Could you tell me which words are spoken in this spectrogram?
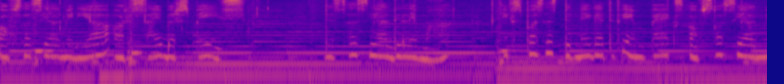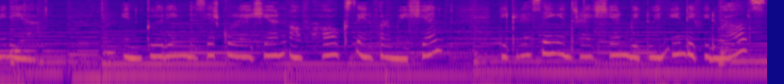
of social media or cyberspace. The Social Dilemma exposes the negative impacts of social media, including the circulation of hoax information, decreasing interaction between individuals,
